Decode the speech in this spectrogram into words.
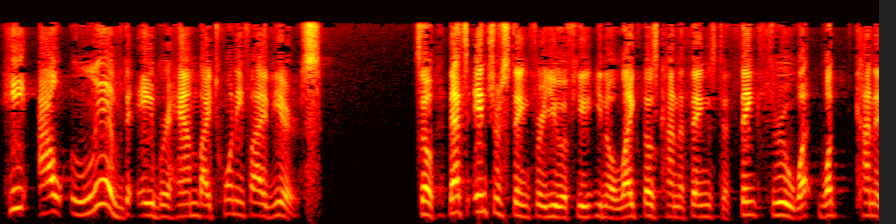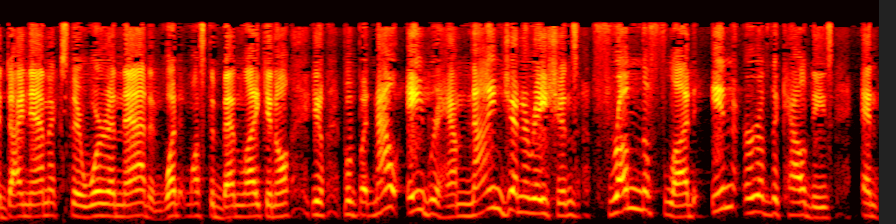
he outlived Abraham by 25 years. So that's interesting for you if you, you know, like those kind of things to think through what, what kind of dynamics there were in that and what it must have been like and all. You know, but, but now Abraham, nine generations from the flood in Ur of the Chaldees, and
